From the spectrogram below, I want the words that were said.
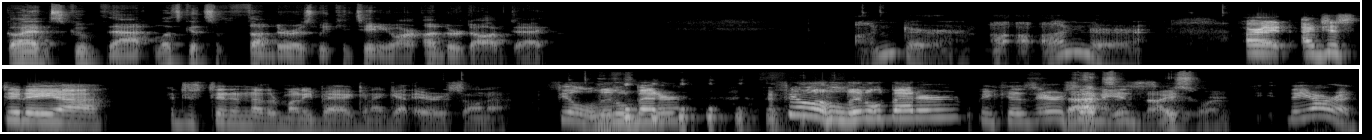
go ahead and scoop that. Let's get some thunder as we continue our underdog day. Under, uh, uh, under. All right, I just did a, uh, I just did another money bag, and I got Arizona. I feel a little better. I feel a little better because Arizona That's is a nice one. They are a,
